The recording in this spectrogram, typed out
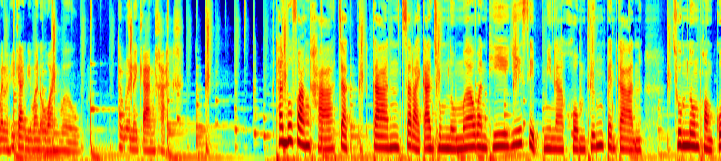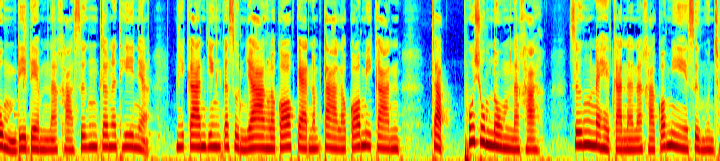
บรรณาธิการ The101.world ดำเนินรายการค่ะ ท่านผู้ฟังคะจากการสลายการชุมนุมเมื่อวันที่ 20 มีนาคมซึ่งเป็นการชุมนุมของกลุ่มดีเดมนะคะ ซึ่งเจ้าหน้าที่เนี่ยมีการยิงกระสุนยาง แล้วก็แก๊สน้ำตา แล้วก็มีการจับผู้ชุมนุมนะคะ ซึ่งในเหตุการณ์นั้นนะคะ ก็มีสื่อมวลช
